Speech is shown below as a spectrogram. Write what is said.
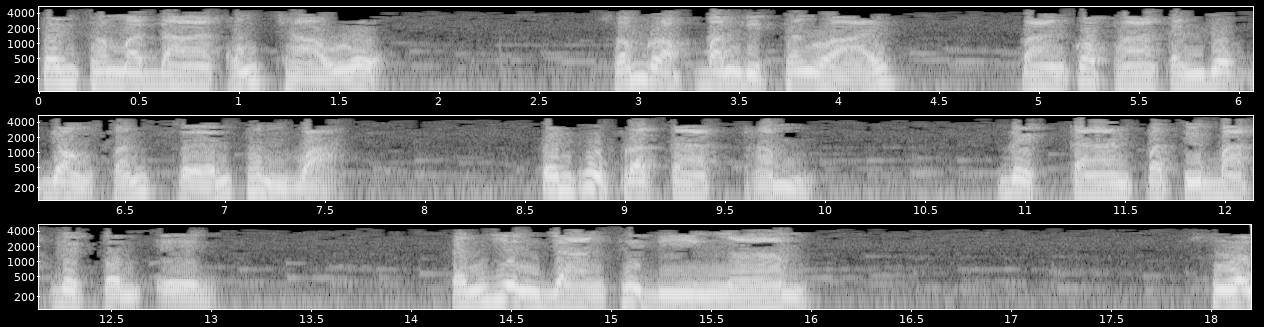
เป็นธรรมดาของชาวโลกสำหรับบัณฑิตทั้งหลาย ต่างก็พากันยกย่องสรรเสริญท่านว่าเป็นผู้ประกาศธรรมด้วยการปฏิบัติด้วยตนเอง เป็นเยี่ยงอย่างที่ดีงาม ส่วน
